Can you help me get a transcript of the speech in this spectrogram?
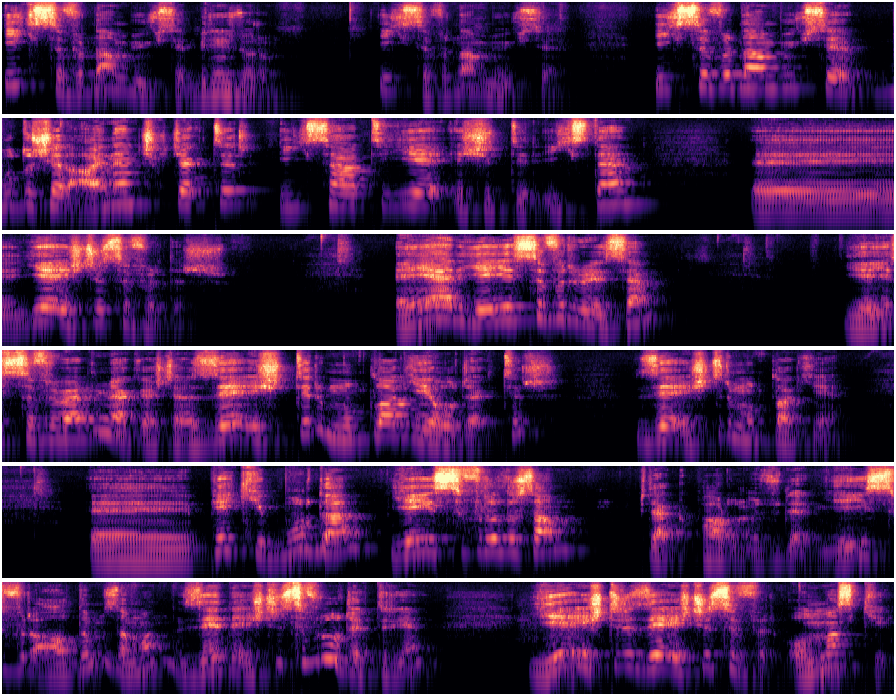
x sıfırdan büyükse birinci durum. x sıfırdan büyükse. x sıfırdan büyükse bu dışarı aynen çıkacaktır. x artı y eşittir x'ten e, y eşittir sıfırdır. Eğer y'ye sıfır verirsem y'ye sıfır verdim ya arkadaşlar. z eşittir mutlak y olacaktır. z eşittir mutlak y. E, peki burada y'yi sıfır alırsam dakika pardon özür dilerim. y'yi sıfır aldığım zaman z de eşittir sıfır olacaktır ya. y eşittir z eşittir sıfır. Olmaz ki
